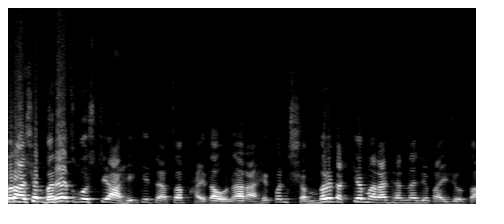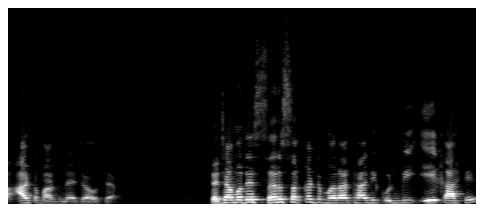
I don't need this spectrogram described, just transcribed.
तर अशा बऱ्याच गोष्टी आहे की त्याचा फायदा होणार आहे पण शंभर टक्के मराठ्यांना जे पाहिजे होतं आठ मागण्या ज्या होत्या. त्याच्यामध्ये सरसकट मराठा आणि कुणबी एक आहे.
